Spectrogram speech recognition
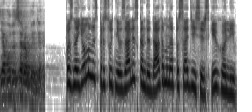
я буду це робити. Познайомились присутні в залі з кандидатами на посаді сільських голів.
